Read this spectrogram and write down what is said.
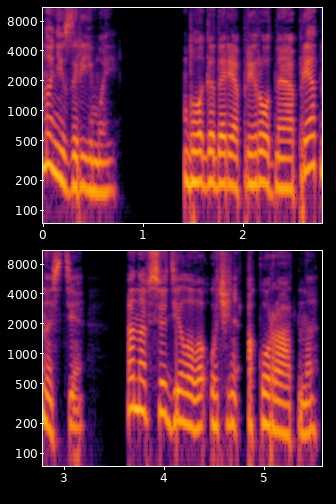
но незримой. Благодаря природной опрятности она все делала очень аккуратно,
